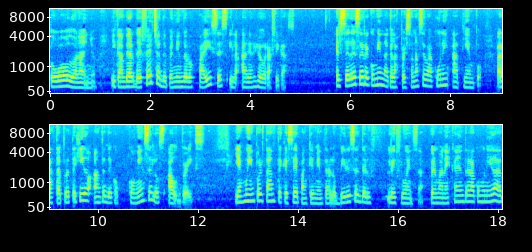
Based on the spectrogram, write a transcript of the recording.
todo el año y cambiar de fecha dependiendo de los países y las áreas geográficas. El CDC recomienda que las personas se vacunen a tiempo para estar protegidos antes de que comiencen los outbreaks. Y es muy importante que sepan que mientras los virus de la influenza permanezcan entre la comunidad,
